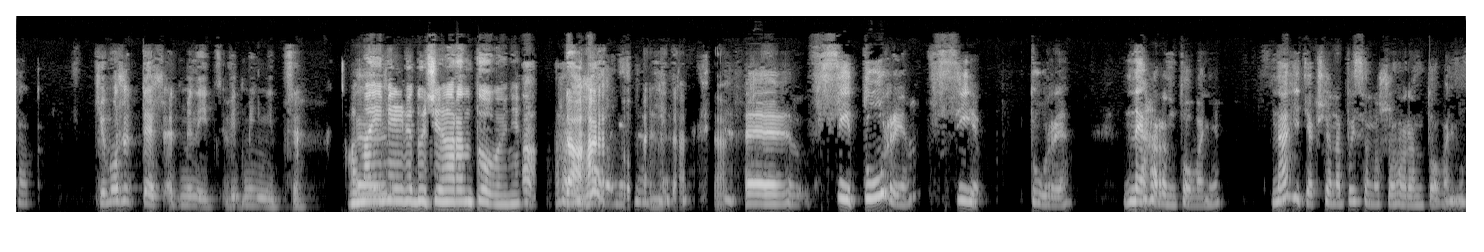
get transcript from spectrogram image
так. Чи можуть теж відмінити, відмінитися? Вона Е, імеє в виду чи гарантовані. А, гарантовані. да, да. Е, всі тури, всі тури не гарантовані. Навіть якщо написано, що гарантовані.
